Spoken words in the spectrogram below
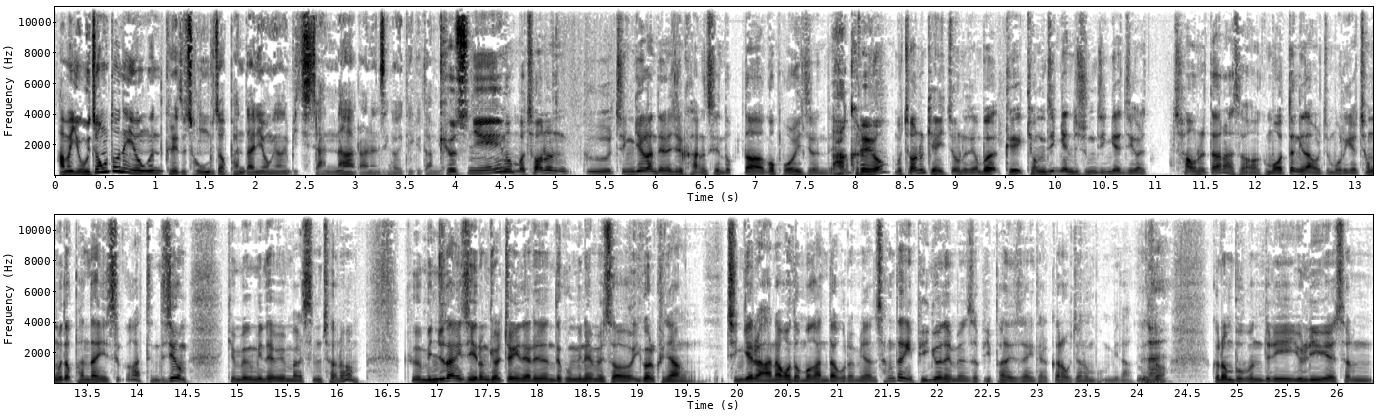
아마 요 정도 내용은 그래도 정무적 판단에 영향을 미치지 않나라는 생각이 들기도 합니다. 교수님, 뭐 저는 그 징계가 내려질 가능성이 높다고 보이지는데요. 아 그래요? 뭐 저는 개인적으로 뭐그 경징계인지 중징계인지가 차원을 떠나서 그럼 어떤 게 나올지 모르겠 정무적 판단이 있을 것 같은데 지금 김병민 대변인 말씀처럼 그 민주당에서 이런 결정이 내려졌는데 국민의힘에서 이걸 그냥 징계를 안 하고 넘어간다 그러면 상당히 비교되면서 비판의 대상이 될 거라고 저는 봅니다. 그래서 네. 그런 부분들이 윤리위에서는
